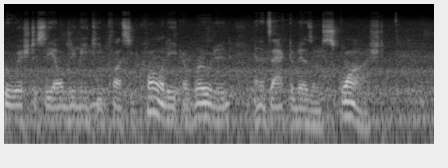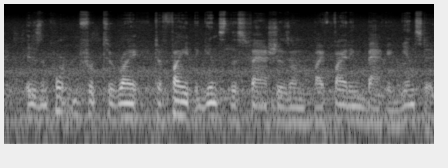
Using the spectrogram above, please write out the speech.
who wish to see LGBT plus equality eroded and its activism squashed. It is important for, to, right, to fight against this fascism by fighting back against it,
